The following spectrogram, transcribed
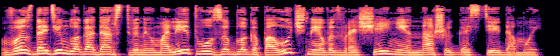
воздадим благодарственную молитву за благополучное возвращение наших гостей домой.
